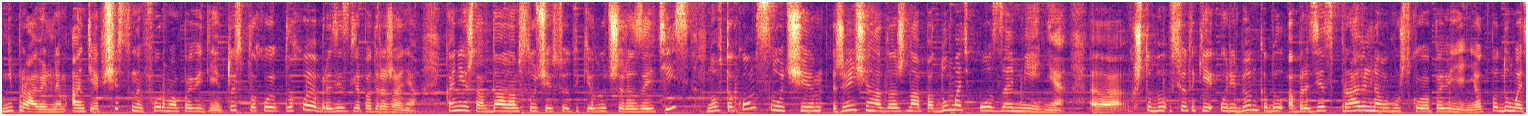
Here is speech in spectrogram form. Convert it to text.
неправильным антиобщественным формам поведения. То есть плохой, плохой образец для подражания. Конечно, в данном случае все-таки лучше разойтись, но в таком случае женщина должна подумать о замене, э, чтобы все-таки у ребенка был образец правильного мужского поведения. Вот подумать,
